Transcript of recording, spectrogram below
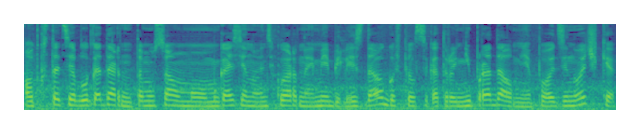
А вот, кстати, я благодарна тому самому магазину антикварной мебели из Даугавпилса, который не продал мне поодиночке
